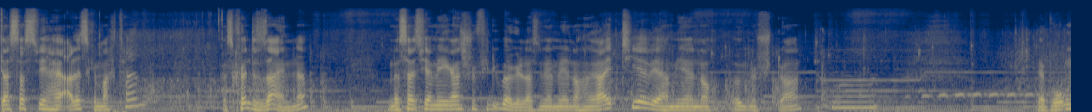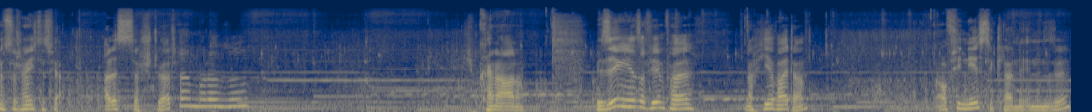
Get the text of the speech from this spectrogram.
das, dass wir hier alles gemacht haben? Das könnte sein, ne? Und das heißt, wir haben hier ganz schön viel übergelassen. Wir haben hier noch ein Reittier, wir haben hier noch irgendeine Statue. Der Bogen ist wahrscheinlich, dass wir alles zerstört haben oder so. Ich habe keine Ahnung. Wir segeln jetzt auf jeden Fall nach hier weiter. Auf die nächste kleine Insel.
